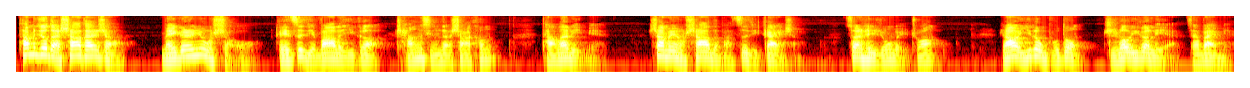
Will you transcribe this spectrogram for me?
他们就在沙滩上。每个人用手给自己挖了一个长形的沙坑，躺在里面，上面用沙子把自己盖上，算是一种伪装。然后一动不动，只露一个脸在外面，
